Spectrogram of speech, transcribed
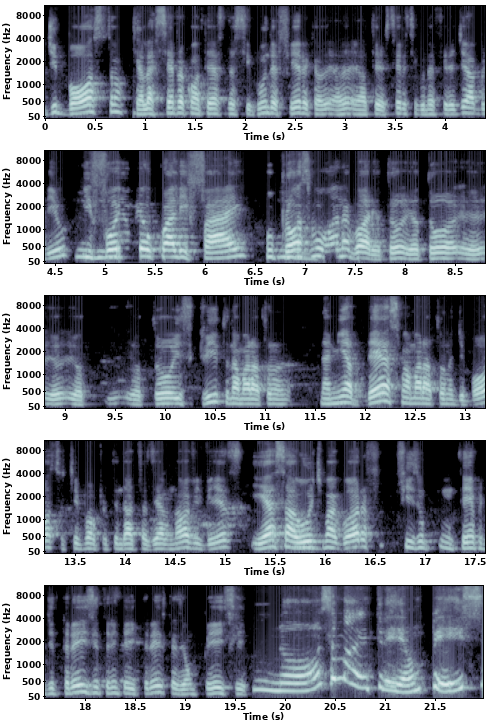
de Boston, que ela sempre acontece na segunda-feira, que é é a terceira segunda-feira de abril, uhum. e foi o meu qualify o uhum. próximo uhum. ano agora. Eu tô, eu tô, eu, eu, eu tô inscrito na maratona na minha décima maratona de Boston, tive a oportunidade de fazer ela nove vezes, e essa uhum. última agora fiz um, um tempo de 3,33, quer dizer, um pace. Nossa, mãe, é um pace,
